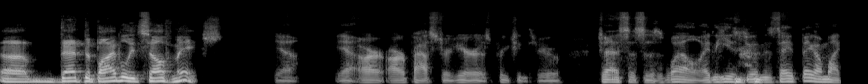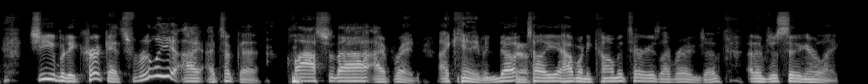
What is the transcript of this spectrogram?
uh, that the Bible itself makes. Yeah, yeah. Our our pastor here is preaching through Genesis as well, and he's doing the same thing. I'm like, gee, but he crickets. Really? I I took a class for that. I've read. I can't even know yeah. tell you how many commentaries I've read in Genesis, and I'm just sitting here like,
